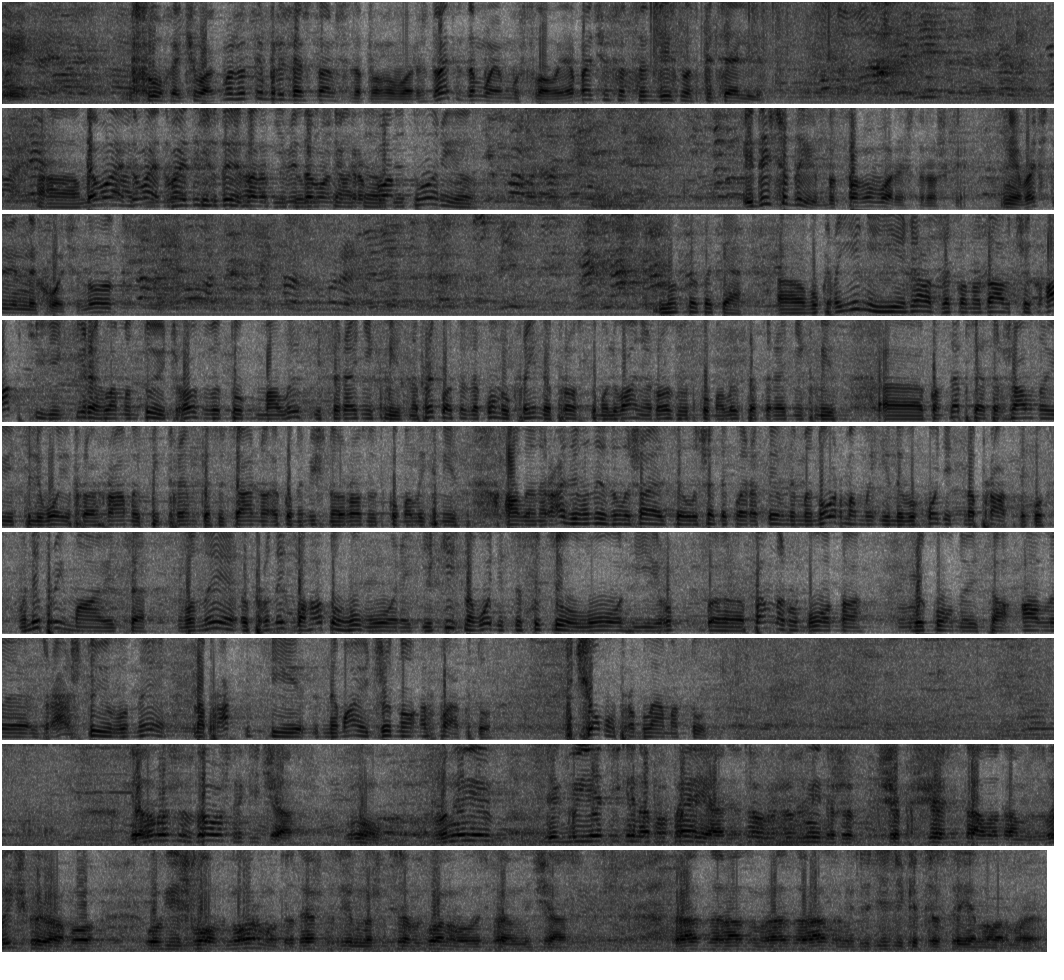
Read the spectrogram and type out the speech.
І... Слухай, чувак, може ти прийдеш сам сюди поговориш? Давайте дамо йому слово. Я бачу, що це дійсно спеціаліст. А, Давай, давай, давай, ти сюди, зараз тобі дамо мікрофон. аудиторію. Іди сюди, поговориш трошки. Ні, бачите, він не хоче. Ну от Ну це таке. Е, В Україні є ряд законодавчих актів, які регламентують розвиток малих і середніх міст. Наприклад, це закон України про стимулювання розвитку малих та середніх міст, Е, концепція державної цільової програми підтримки соціально-економічного розвитку малих міст. Але наразі вони залишаються лише декларативними нормами і не виходять на практику. Вони приймаються, вони про них багато говорять, якісь наводяться соціології, е, певна робота виконується, але зрештою вони на практиці не мають жодного ефекту. В чому проблема тут? Я думаю, що знову ж таки час. Ну, вони якби є тільки на папері, а для того ви ж розумієте, щоб, щоб щось стало там звичкою або увійшло в норму, то теж потрібно, щоб це виконувалось певний час. Раз за разом, раз за разом, і тоді тільки це стає нормою.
